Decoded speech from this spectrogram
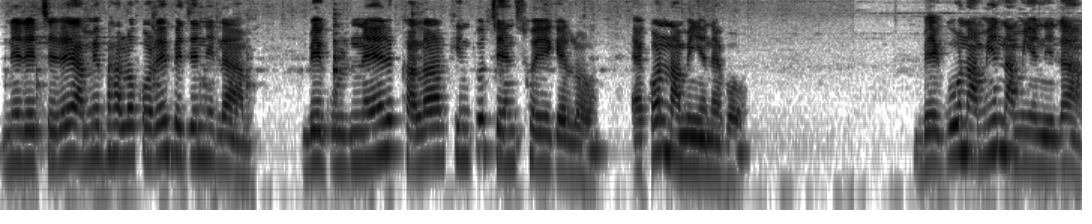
নেড়ে চেড়ে আমি ভালো করে বেজে নিলাম। বেগুনের কালার কিন্তু চেঞ্জ হয়ে গেল। এখন নামিয়ে নেব। বেগুন আমি নামিয়ে নিলাম।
